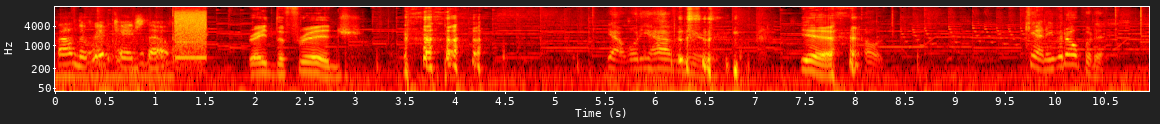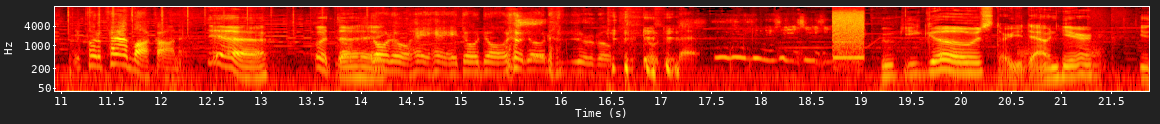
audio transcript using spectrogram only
Found the rib cage though. Raid the fridge. yeah, what do you have in here? Yeah, Oh, can't even open it. They put a padlock on it. yeah. What the heck? No, no, hey, hey, no, no, no, no, no, no, no, don't do that. Spooky ghost, are you down here? You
